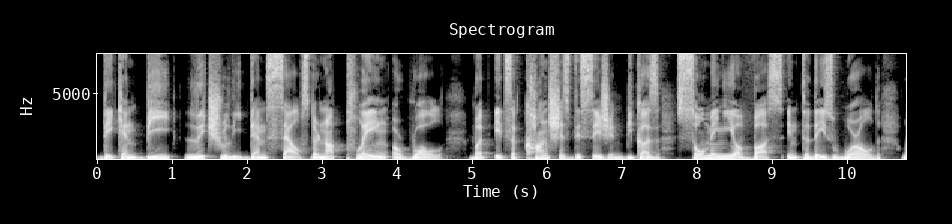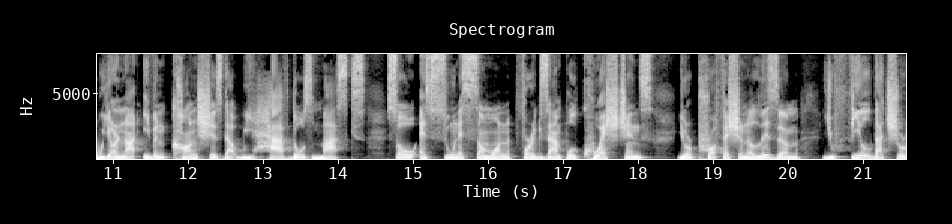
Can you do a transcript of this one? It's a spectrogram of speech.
they can be literally themselves. They're not playing a role but it's a conscious decision because so many of us in today's world, we are not even conscious that we have those masks. So as soon as someone, for example, questions your professionalism, you feel that your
